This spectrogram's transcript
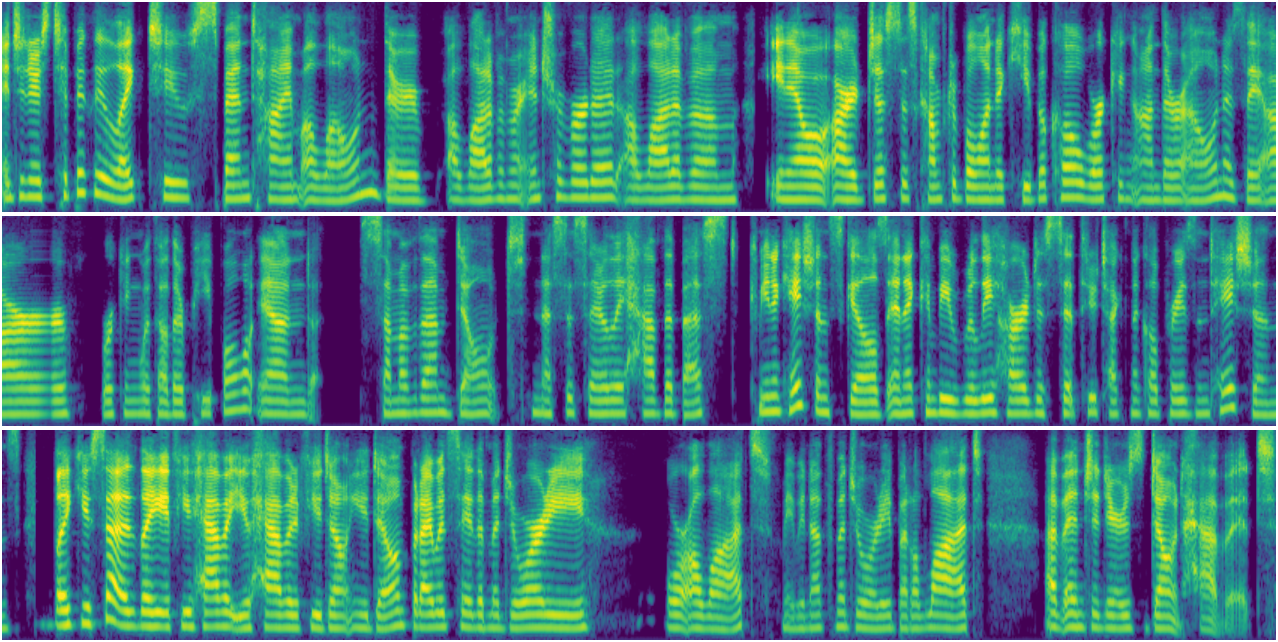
engineers typically like to spend time alone. They're a lot of them are introverted. A lot of them you know are just as comfortable in a cubicle working on their own as they are working with other people and some of them don't necessarily have the best communication skills and it can be really hard to sit through technical presentations. Like you said like if you have it you have it. If you don't you don't. But i would say the majority or a lot, maybe not the majority, but a lot of engineers don't have it.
